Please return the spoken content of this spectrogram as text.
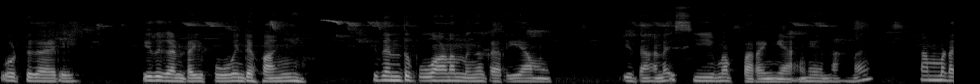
കൂട്ടുകാരെ ഇത് കണ്ട ഈ പൂവിന്റെ ഭംഗി. ഇതെന്ത് പൂവാണെന്ന് നിങ്ങൾക്കറിയാമോ? ഇതാണ് ശീമപ്പറങ്ങിയാങ്ങ എന്നാണ് നമ്മുടെ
